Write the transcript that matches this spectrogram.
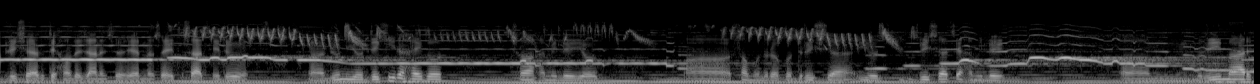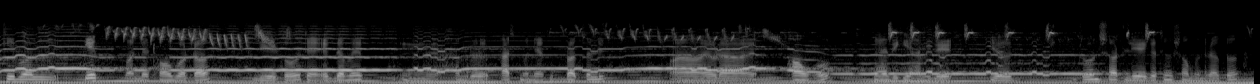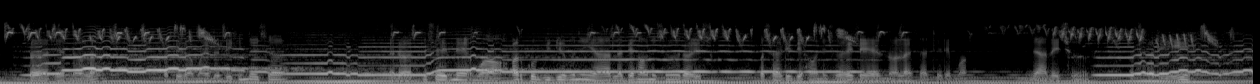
दृश्यहरू देखाउँदै जानेछु हेर्नुहोस् है त साथीहरू। जुन यो देखिरहेको छ हामीले यो समुद्रको दृश्य यो दृश्य चाहिँ हामीले रिमार्केबल केप भन्ने ठाउँबाट लिएको त्यहाँ एकदमै आसमानियाको प्रचलित एउटा ठाउँ हो। त्यहाँदेखि हामीले यो ड्रोन सट लिएको थियौँ समुद्रको र हेर्नु होला कति रमाइलो देखिँदैछ। र त्यसरी नै म अर्को भिडियो पनि यहाँहरूलाई देखाउनेछु र यस पछाडि देखाउनेछु है त्यो हेर्नु होला साथीहरू म जाँदैछु पछाडि।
